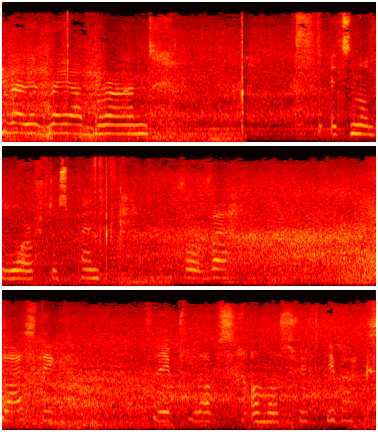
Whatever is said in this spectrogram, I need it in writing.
even if they are brand it's not worth to spend for the plastic flip-flops almost 50 bucks.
